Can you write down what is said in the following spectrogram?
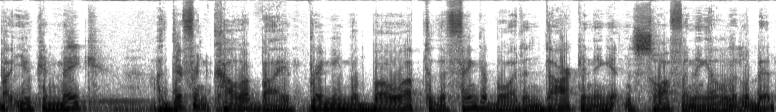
But you can make a different color by bringing the bow up to the fingerboard and darkening it and softening it a little bit.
